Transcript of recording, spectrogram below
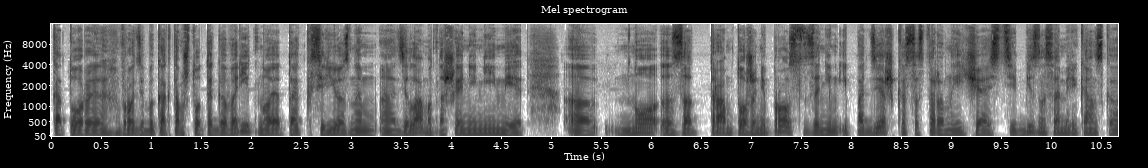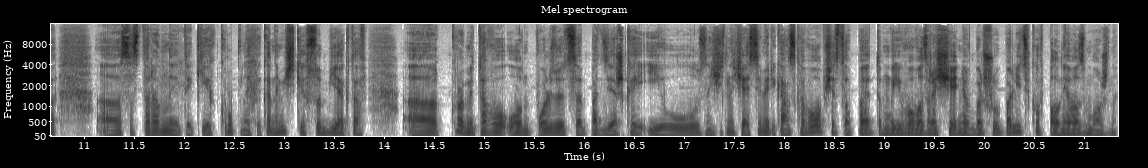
который вроде бы как там что-то говорит, но это к серьезным э, делам отношения не имеет. Э, но за Трамп тоже не прост, за ним и поддержка со стороны части бизнеса американского, э, со стороны таких крупных экономических субъектов. Э, кроме того, он пользуется поддержкой и у значительной части американского общества, поэтому его возвращение в большую политику вполне возможно.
